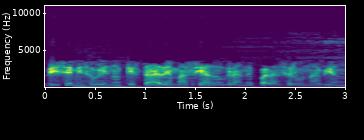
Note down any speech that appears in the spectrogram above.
dice mi sobrino que está demasiado grande para hacer un avión.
